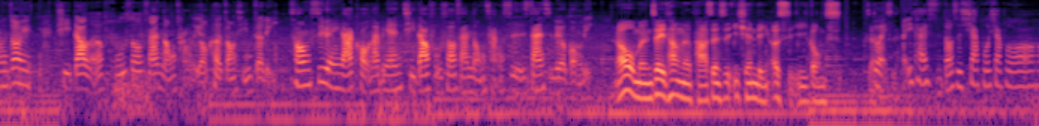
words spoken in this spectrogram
们终于骑到了福寿山农场的游客中心这里。从思源垭口那边骑到福寿山农场是三十六公里。然后我们这一趟呢，爬升是一千零二十一公尺，这对样子。，一开始都是下坡下坡，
